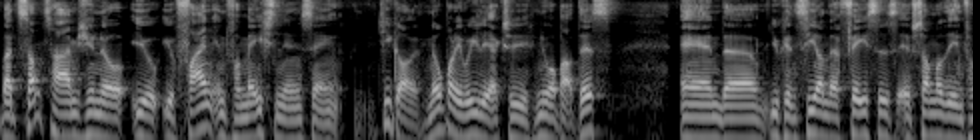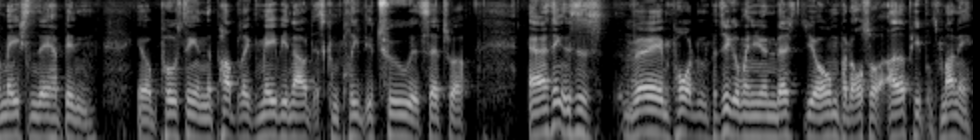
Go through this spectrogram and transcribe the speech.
but sometimes you know you, you find information and saying, "Gee, God, nobody really actually knew about this," and uh, you can see on their faces if some of the information they have been you know posting in the public maybe not is completely true, etc. And I think this is very important, particularly when you invest your own, but also other people's money,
